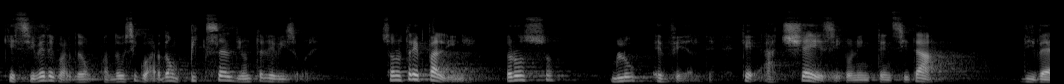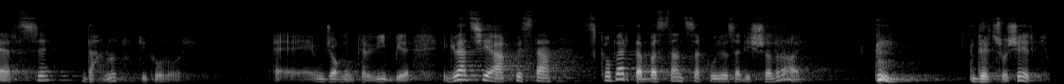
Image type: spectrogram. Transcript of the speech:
che si vede quando, quando si guarda un pixel di un televisore. Sono tre pallini, rosso, blu e verde, che accesi con intensità diverse danno tutti i colori. È un gioco incredibile. E grazie a questa scoperta abbastanza curiosa di Chavroy, del suo cerchio,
